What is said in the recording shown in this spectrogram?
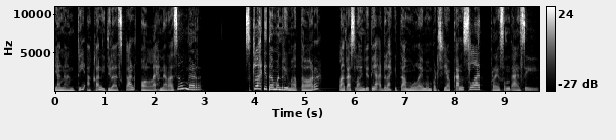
yang nanti akan dijelaskan oleh narasumber. Setelah kita menerima TOR, langkah selanjutnya adalah kita mulai mempersiapkan slide presentasi.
